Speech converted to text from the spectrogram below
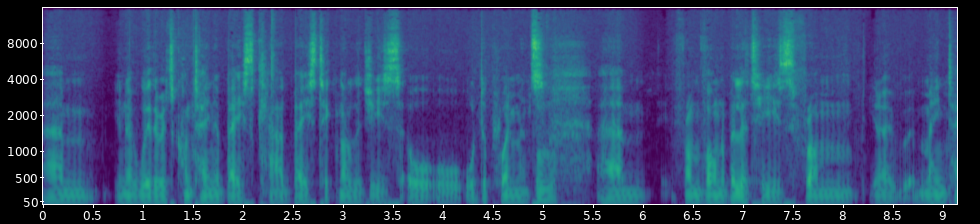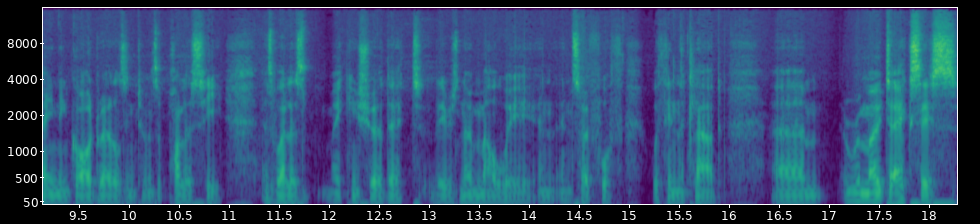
um, you know, whether it's container-based, cloud-based technologies or, or, or deployments, mm. um, from vulnerabilities, from you know, maintaining guardrails in terms of policy, as well as making sure that there is no malware and, and so forth within the cloud. Um, remote access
